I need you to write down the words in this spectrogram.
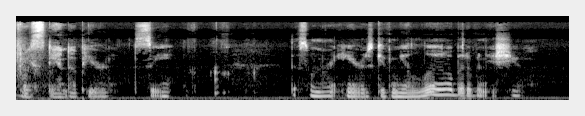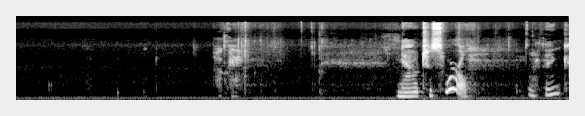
Let me stand up here see. This one right here is giving me a little bit of an issue. Okay. Now to swirl, I think.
